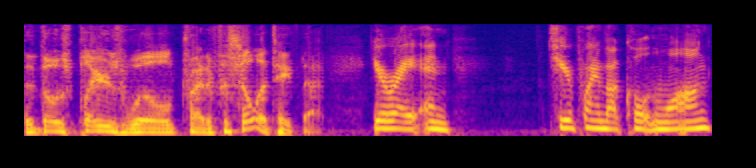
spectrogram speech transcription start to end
that those players will try to facilitate that. You're right. And to your point about Kolten Wong,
